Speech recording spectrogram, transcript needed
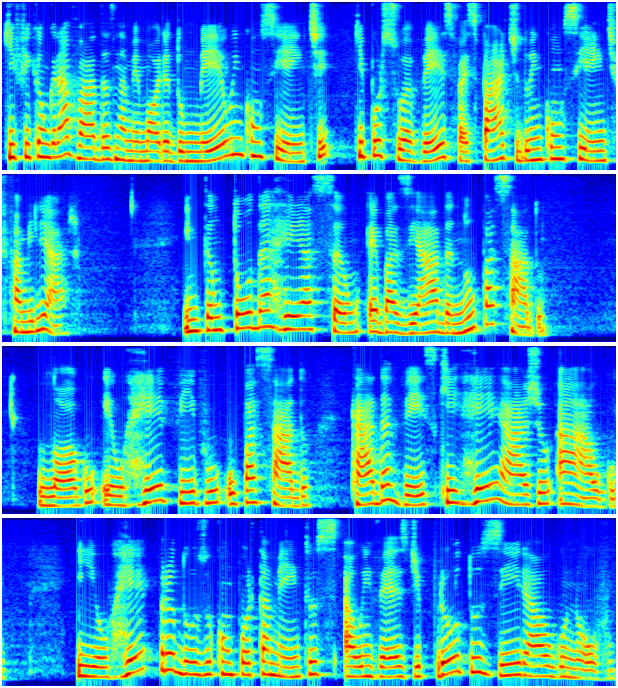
que ficam gravadas na memória do meu inconsciente, que por sua vez faz parte do inconsciente familiar. Então toda reação é baseada no passado. Logo, eu revivo o passado cada vez que reajo a algo e eu reproduzo comportamentos ao invés de produzir algo novo.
